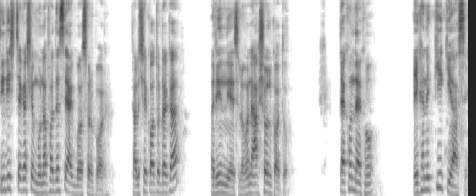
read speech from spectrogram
তিরিশ টাকা সে মুনাফা দিয়েছে এক বছর পর। তাহলে সে কত টাকা ঋণ নিয়েছিল? মানে আসল কত? এখন দেখো, এখানে কি কি আছে?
